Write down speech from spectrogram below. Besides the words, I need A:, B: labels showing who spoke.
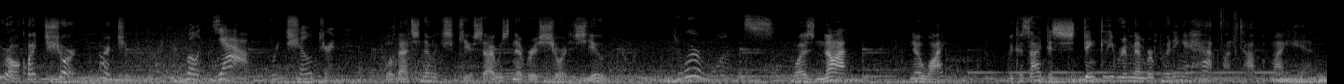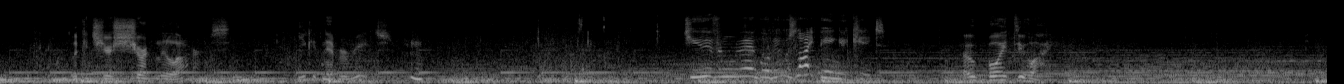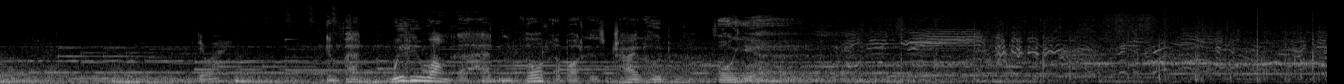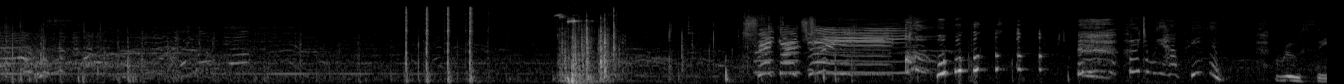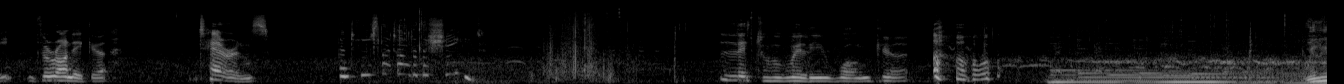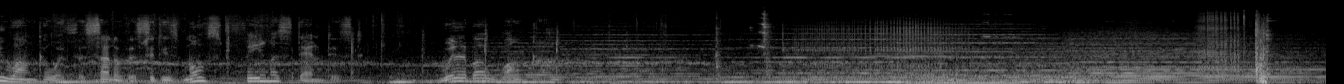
A: You're all quite short, aren't you?
B: Well, yeah, we're children.
A: Well, that's no excuse. I was never as short as you.
B: You were once.
A: Was not. Know why? Because I distinctly remember putting a hat on top of my head. Look at your short little arms. You could never reach.
C: Do you even remember what it was like being a kid?
A: Oh boy, do I.
D: Willy Wonka hadn't thought about his childhood for years.
E: Trick or treat!
F: Who do we have here? Ruthie, Veronica, Terence. And who's that under the sheet? Little Willy Wonka. Oh.
D: Willy Wonka was the son of the city's most famous dentist, Wilbur Wonka.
